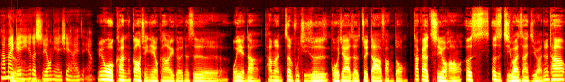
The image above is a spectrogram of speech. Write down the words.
他卖给你那个使用年限还是怎样？因为我看刚好前几天有看到一个，就是维也纳，他们政府其实就是国家的最大的房东，大概持有好像二十二十几万、三十几万，因为他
